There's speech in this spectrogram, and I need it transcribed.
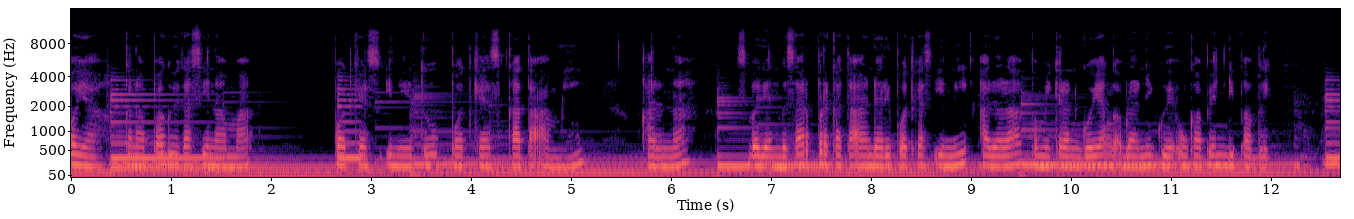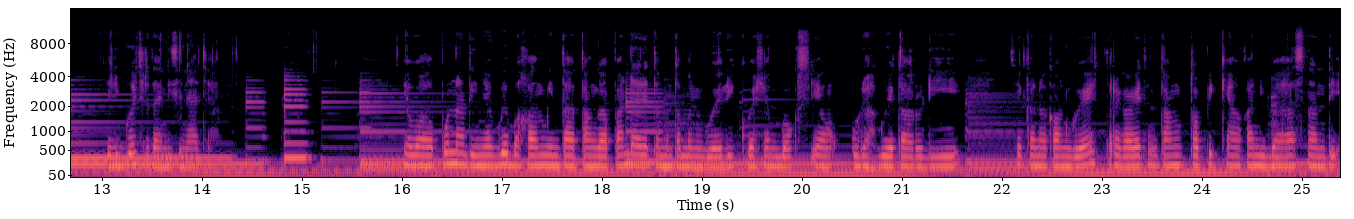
Oh ya, kenapa gue kasih nama podcast ini tuh podcast kata Ami? Karena sebagian besar perkataan dari podcast ini adalah pemikiran gue yang gak berani gue ungkapin di publik. Jadi gue ceritain di sini aja ya walaupun nantinya gue bakal minta tanggapan dari teman-teman gue di question box yang udah gue taruh di second account gue terkait tentang topik yang akan dibahas nanti.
